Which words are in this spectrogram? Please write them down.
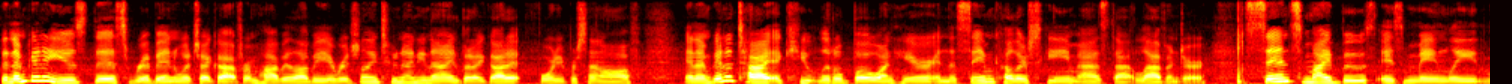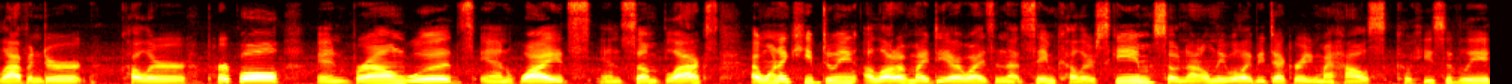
Then I'm going to use this ribbon, which I got from Hobby Lobby, originally $2.99, but I got it 40% off. And I'm going to tie a cute little bow on here in the same color scheme as that lavender. Since my booth is mainly lavender color purple and brown woods and whites and some blacks. I want to keep doing a lot of my DIYs in that same color scheme. So not only will I be decorating my house cohesively,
